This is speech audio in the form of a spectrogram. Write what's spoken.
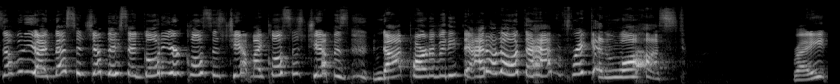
somebody I messaged them. They said go to your closest champ. My closest champ is not part of anything. I don't know what to happen. Freaking lost, right?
